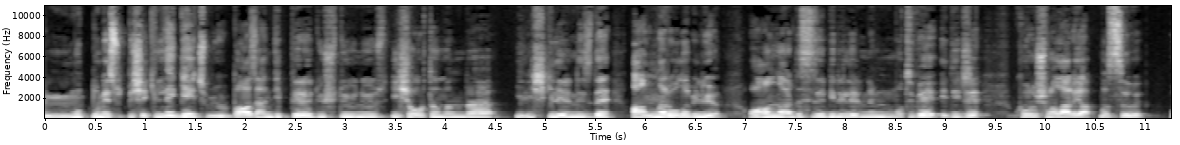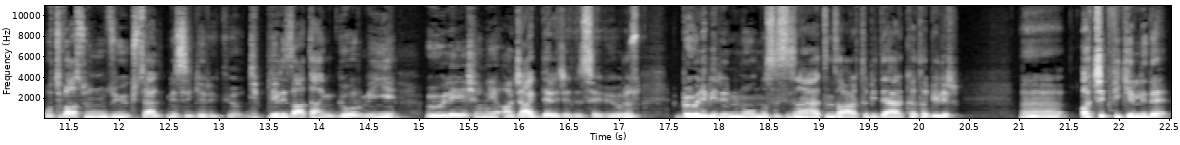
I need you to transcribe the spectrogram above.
mutlu mesut bir şekilde geçmiyor. Bazen diplere düştüğünüz iş ortamında, ilişkilerinizde anlar olabiliyor. O anlarda size birilerinin motive edici konuşmalar yapması, motivasyonunuzu yükseltmesi gerekiyor. Dipleri zaten görmeyi, öyle yaşamayı acayip derecede seviyoruz. Böyle birinin olması sizin hayatınıza artı bir değer katabilir. Ee, açık fikirli de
